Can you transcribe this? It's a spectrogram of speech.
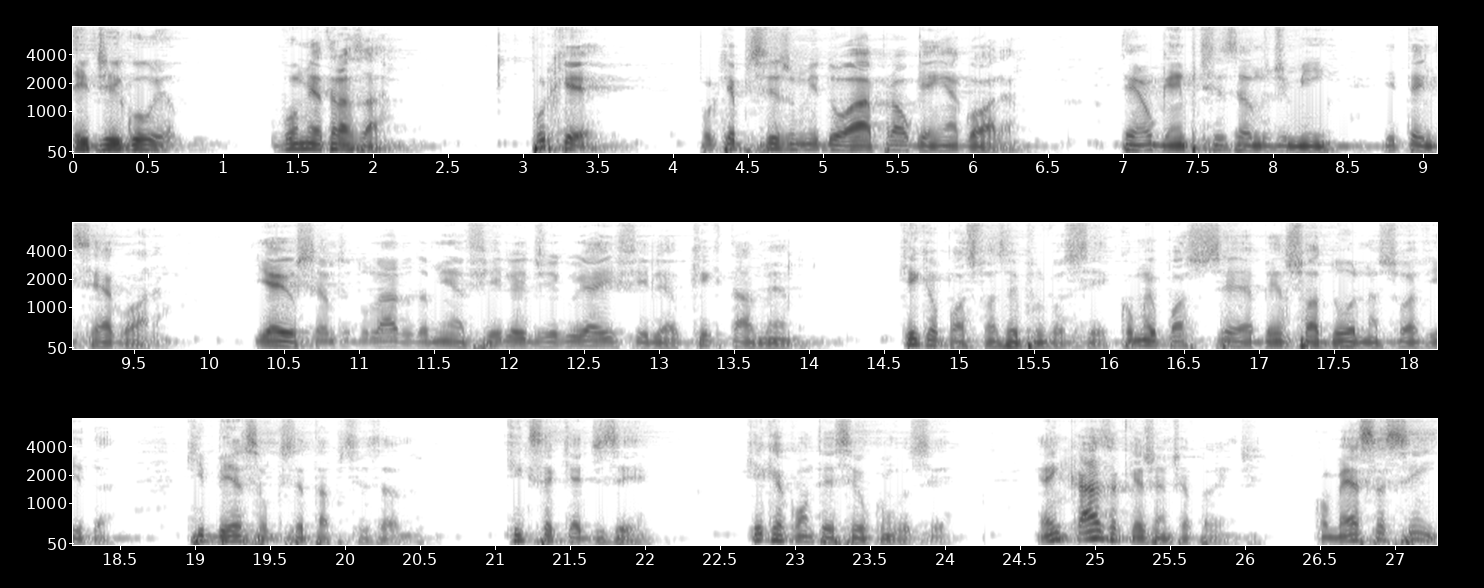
e digo, vou me atrasar. Por quê? Porque preciso me doar para alguém agora. Tem alguém precisando de mim e tem de ser agora. E aí eu sento do lado da minha filha e digo: E aí, filha, o que está vendo? O que, que eu posso fazer por você? Como eu posso ser abençoador na sua vida? Que bênção que você está precisando? O que, que você quer dizer? O que, que aconteceu com você? É em casa que a gente aprende. Começa assim.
